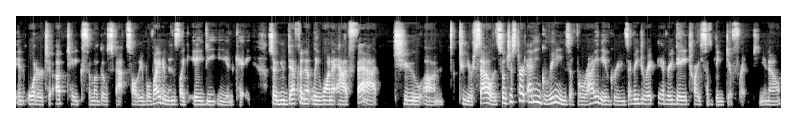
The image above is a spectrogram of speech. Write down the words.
in order to uptake some of those fat soluble vitamins like A, D, E, and K. So you definitely want to add fat to um, to your salad. So just start adding greens, a variety of greens every every day. Try something different. You know,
